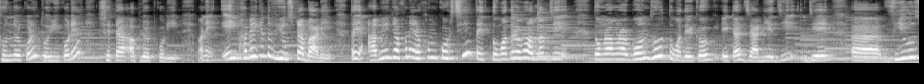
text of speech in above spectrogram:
সুন্দর করে তৈরি করে সেটা আপলোড করি। মানে এইভাবেই কিন্তু ভিউজটা বাড়ে। তাই আমি যখন এরকম করছি, তাই তোমাদেরও ভাবলাম যে তোমরা আমার বন্ধু, তোমাদেরকেও এটা জানিয়ে দিই যে ভিউজ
